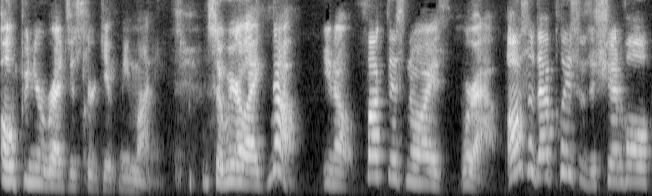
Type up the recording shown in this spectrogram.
Open your register give me money. So we were like no you know fuck this noise we're out. Also that place was a shithole.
